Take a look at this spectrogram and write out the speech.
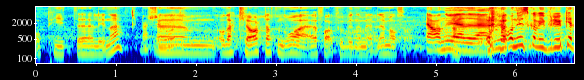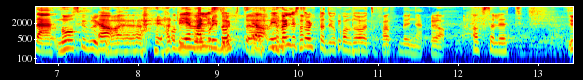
opp hit, eh, Line. Vær så god. Um, og det er klart at nå er jeg Fagforbundet medlem, altså. Ja, nå er det det. Nå- Og nå skal vi bruke det. Nå skal vi bruke Ja. meg. Jeg er Og til vi er for å veldig bli stolt, brukt. ja, vi er veldig stolt at du kom over til Fagforbundet. Ja. Absolutt. Du,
